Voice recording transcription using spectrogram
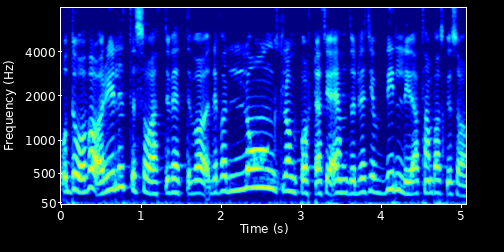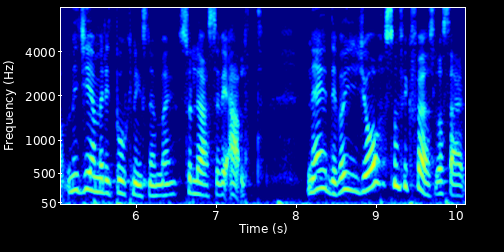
Och då var det ju lite så att du vet, det var, det var långt, långt bort att jag ändå, du vet, jag ville ju att han bara skulle säga, men ge mig ditt bokningsnummer så löser vi allt. Nej, det var ju jag som fick föreslå så här,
